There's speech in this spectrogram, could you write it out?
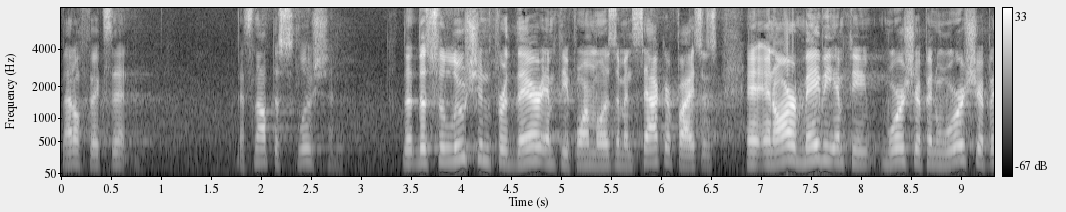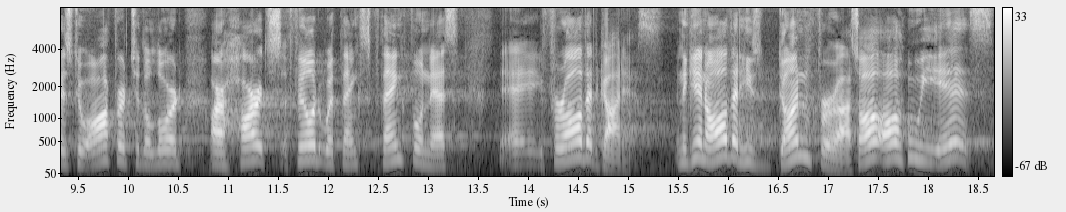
That'll fix it. That's not the solution. The, the solution for their empty formalism and sacrifices and, and our maybe empty worship and worship is to offer to the Lord our hearts filled with thanks, thankfulness eh, for all that God is. And again, all that He's done for us, all, all who He is.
